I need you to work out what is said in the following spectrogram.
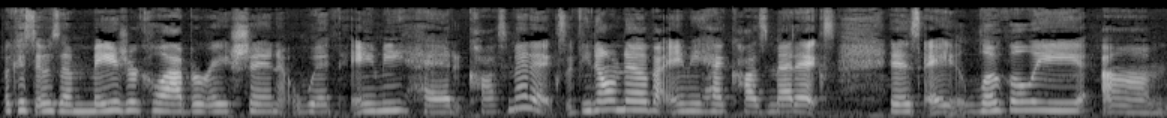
because it was a major collaboration with Amy Head Cosmetics. If you don't know about Amy Head Cosmetics, it is a locally um,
